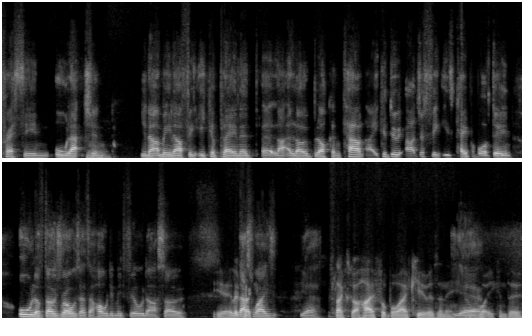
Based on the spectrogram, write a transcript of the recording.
pressing all action. You know what I mean? I think he could play in a, uh like a low block and counter. He could do. I just think he's capable of doing all of those roles as a holding midfielder. So Yeah, it looks that's like why he's yeah it's like he's got high football IQ, isn't he? Yeah. what he can do.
